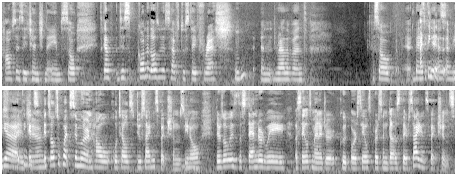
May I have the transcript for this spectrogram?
houses they change names. So it's kind of this content always have to stay fresh mm-hmm. and relevant so basically, uh, I think it's yeah. Stage, I think it's yeah. it's also quite similar in how hotels do site inspections. You know, there's always the standard way a sales manager could or salesperson does their site inspections,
